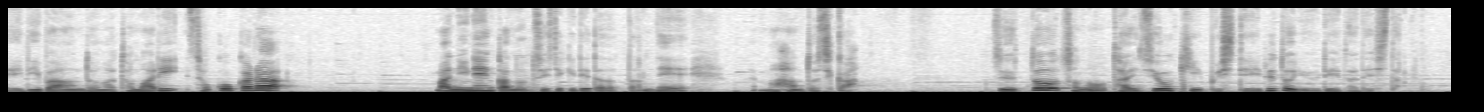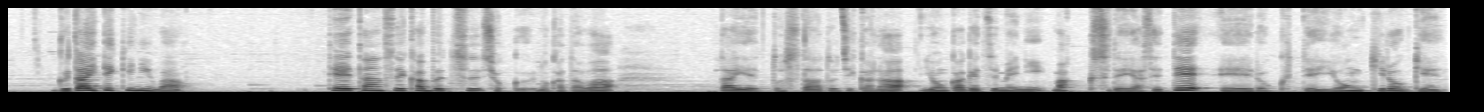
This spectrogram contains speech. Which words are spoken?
えリバウンドが止まりそこから、まあ、2年間の追跡データだったんで、まあ、半年かずっとその体重をキープしているというデータでした。具体的には低炭水化物食の方はダイエットスタート時から4ヶ月目にマックスで痩せて、え6 4キロ減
